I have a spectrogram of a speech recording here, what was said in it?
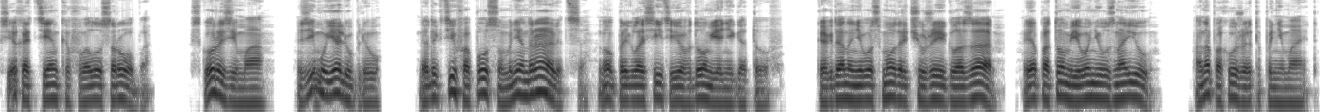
всех оттенков волос роба. Скоро зима. Зиму я люблю. Детектив Апоссум мне нравится, но пригласить ее в дом я не готов. Когда на него смотрят чужие глаза, я потом его не узнаю. Она, похоже, это понимает.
